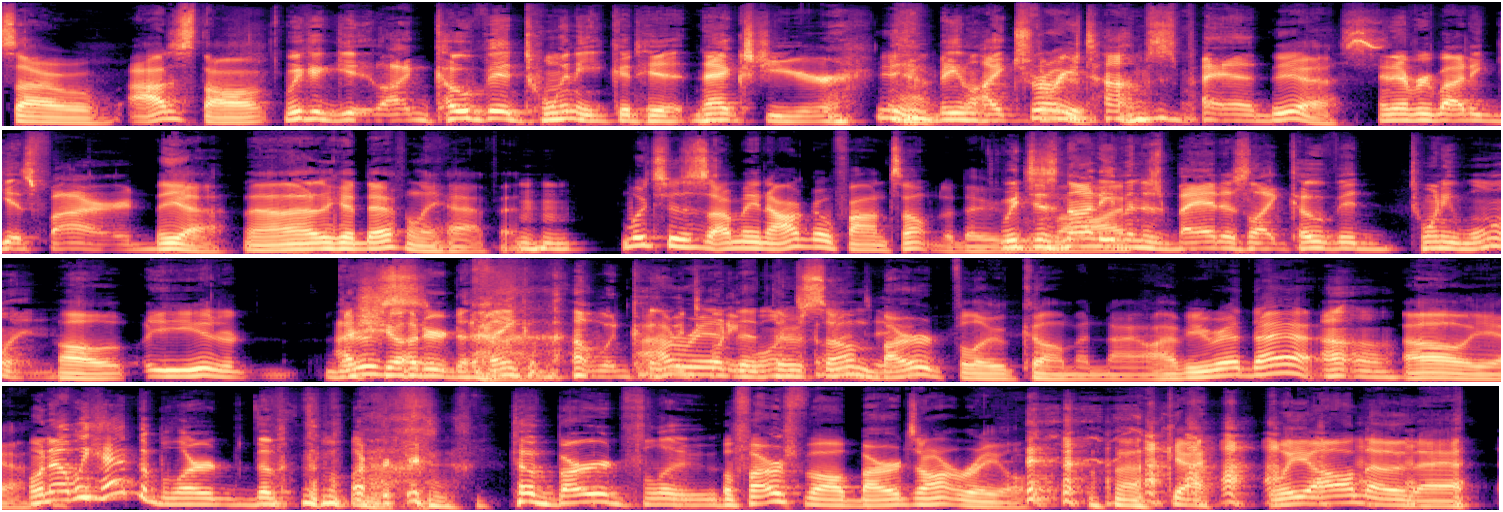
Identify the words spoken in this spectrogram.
so I just thought, we could get like COVID twenty could hit next year Yeah, and be like true. three times as bad, yes. and everybody gets fired. Yeah, no, that could definitely happen. Mhm. Which is, I mean, I'll go find something to do. Which is not life. even as bad as like COVID twenty one. Oh, you. I shudder to think about what COVID I read that there's some bird flu coming now. Have you read that? Uh uh oh yeah. Well, now we had the blurred the the blurred the bird flu. Well, first of all, birds aren't real. okay. We all know that.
